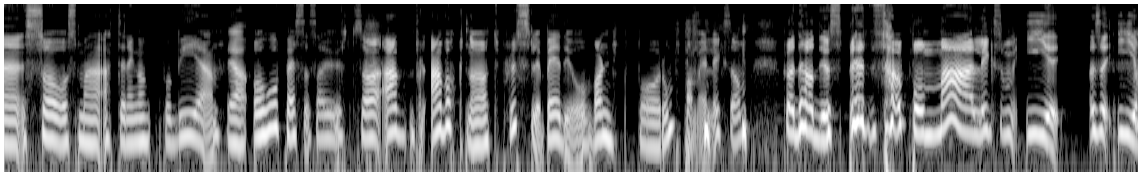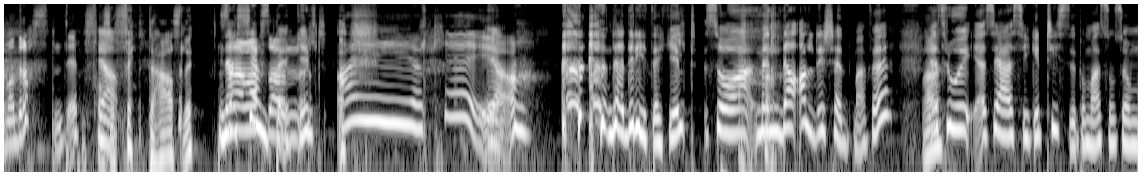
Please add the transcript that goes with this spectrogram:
eh, sov hos meg etter en gang på byen, Ja. og hun pissa seg ut. Så jeg, jeg våkna jo at plutselig ble det jo varmt på rumpa mi, liksom. For det hadde jo spredd seg på meg, liksom, i, altså, i madrassen, typ. Faen, så fette heslig. Det er Asli Det er sånn, kjempeekkelt. Ai, OK, ja. Det er dritekkelt, så, men det har aldri skjedd meg før. Jeg, tror, altså, jeg har sikkert tisset på meg sånn som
